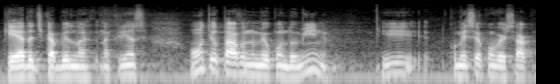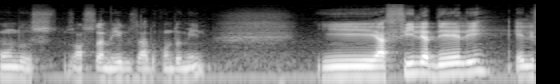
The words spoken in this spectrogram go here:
Queda de cabelo na, na criança. Ontem eu estava no meu condomínio e comecei a conversar com um dos nossos amigos lá do condomínio. E a filha dele, ele,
